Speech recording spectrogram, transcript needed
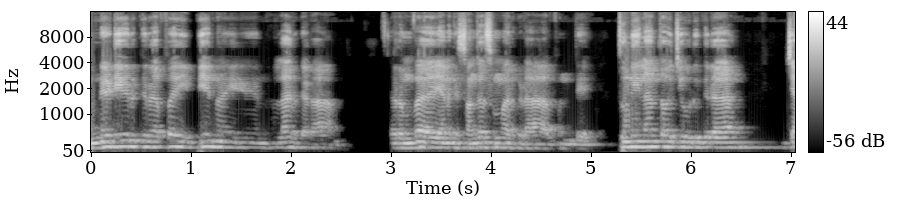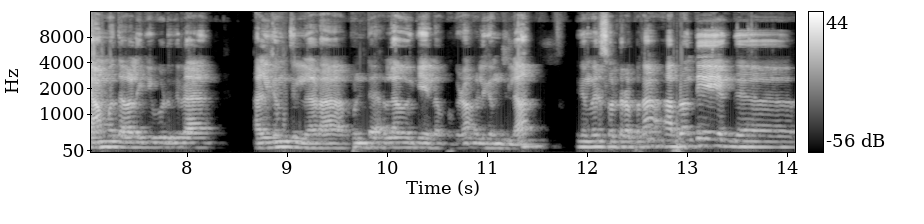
முன்னாடி இருக்கிறப்ப இப்பயே நான் நல்லா இருக்கடா. ரொம்ப எனக்கு சந்தோஷமா இருக்குடா அப்படின்ட்டு. துணிலாம் துவைச்சு கொடுக்குற ஜாமத்தை வளைக்கி கொடுக்குற அல்கம்துல்லாடா அப்படின்ட்டு அல்லா ஓகே எல்லாம் போகிறோம் அல்கம்துல்லா இது மாதிரி சொல்றப்பதான். அப்புறம் வந்து எங்கள்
